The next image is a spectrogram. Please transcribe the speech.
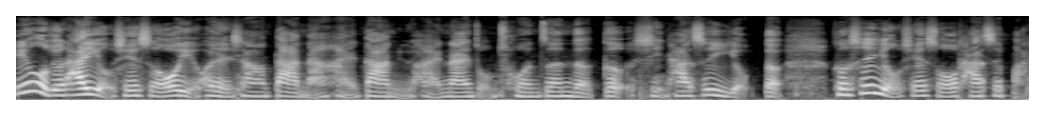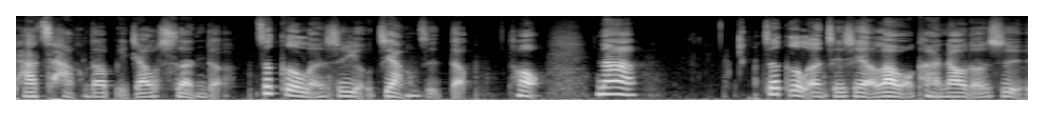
因为我觉得他有些时候也会很像大男孩、大女孩那一种纯真的个性，他是有的。可是有些时候他是把它藏得比较深的。这个人是有这样子的。好，那这个人其实也让我看到的是，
